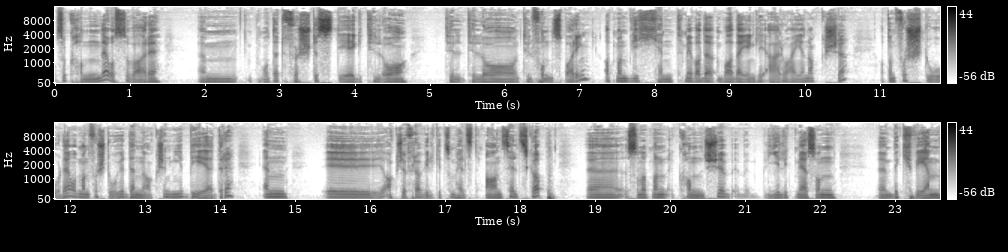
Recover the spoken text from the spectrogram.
Og så kan det også være um, på en måte et første steg til, å, til, til, å, til fondssparing. At man blir kjent med hva det, hva det egentlig er å eie en aksje. At man forstår det, og man forstår jo denne aksjen mye bedre enn eh, aksjer fra hvilket som helst annet selskap. Eh, sånn at man kanskje blir litt mer sånn eh, bekvem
